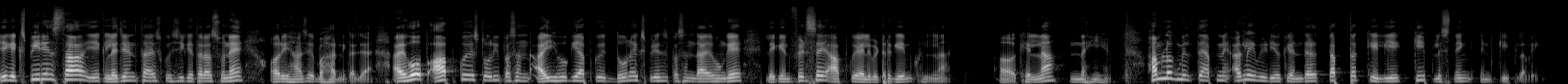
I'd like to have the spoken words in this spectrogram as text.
एक एक्सपीरियंस था एक लेजेंड था, इसको इसी की तरह सुने और यहाँ से बाहर निकल जाए। आई होप आपको ये स्टोरी पसंद आई होगी, आपको ये दोनों एक्सपीरियंस पसंद आए होंगे, लेकिन फिर से आपको एलिवेटर गेम खुलना खेलना नहीं है। हम लोग मिलते हैं अपने अगले वीडियो के अंदर, तब तक के लिए keep listening and keep loving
